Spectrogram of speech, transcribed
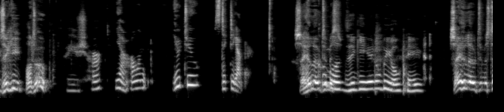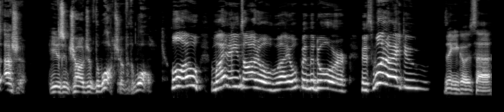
Ziggy, Otto, Are you sure? Yeah, I want you two stick together. say hello to Come Mr. on, Ziggy, it'll be okay. Say hello to Mr. Asher. He is in charge of the watch over the wall. Hello, my name's Otto. I open the door. It's what I do. Ziggy goes, uh,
